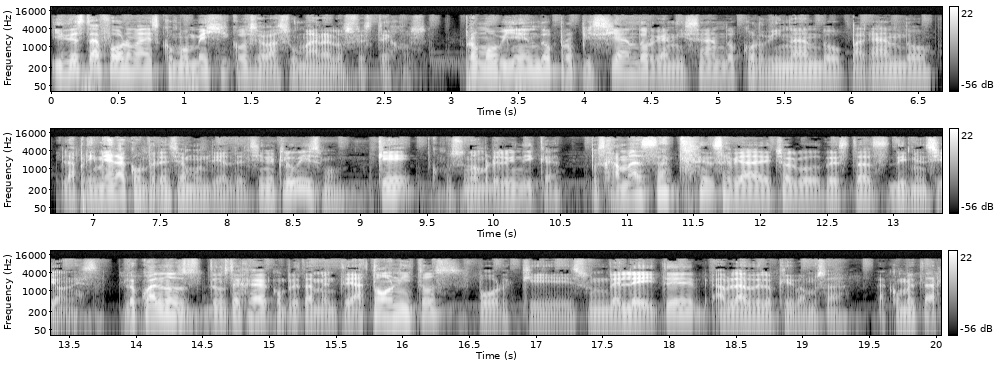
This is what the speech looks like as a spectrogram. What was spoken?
y de esta forma es como México se va a sumar a los festejos promoviendo, propiciando, organizando, coordinando, pagando la primera conferencia mundial del cineclubismo, que, como su nombre lo indica, pues jamás antes se había hecho algo de estas dimensiones. Lo cual nos, nos deja completamente atónitos porque es un deleite hablar de lo que vamos a, a comentar.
